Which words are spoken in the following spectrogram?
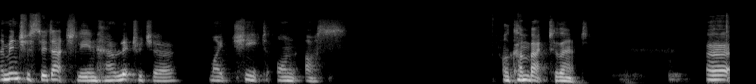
I'm interested actually in how literature might cheat on us. I'll come back to that. Uh,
